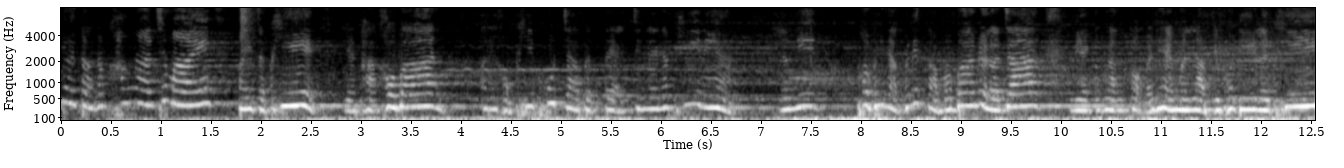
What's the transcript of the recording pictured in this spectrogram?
ยืนตากน้ำข้างนานใช่ไหมไปจ้ะพี่อย่าพาเข้าบ้าน อะไรของพี่พูดจาแปลกๆจริงเลยนะพี่เนี่ย แล้วนี่ พอพี่หนักไม่ได้กลับมาบ้านด้วยเหรอจ้าเมียกำลังเกาะกระแทงมันหลับอยู่พอดีเลยพี่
